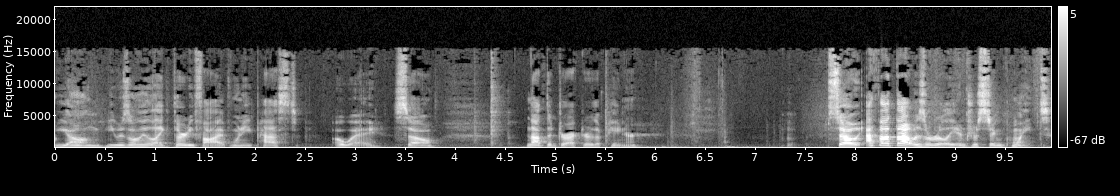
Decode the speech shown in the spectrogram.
young. He was only like 35 when he passed away. So, not the director, the painter. So, I thought that was a really interesting point.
